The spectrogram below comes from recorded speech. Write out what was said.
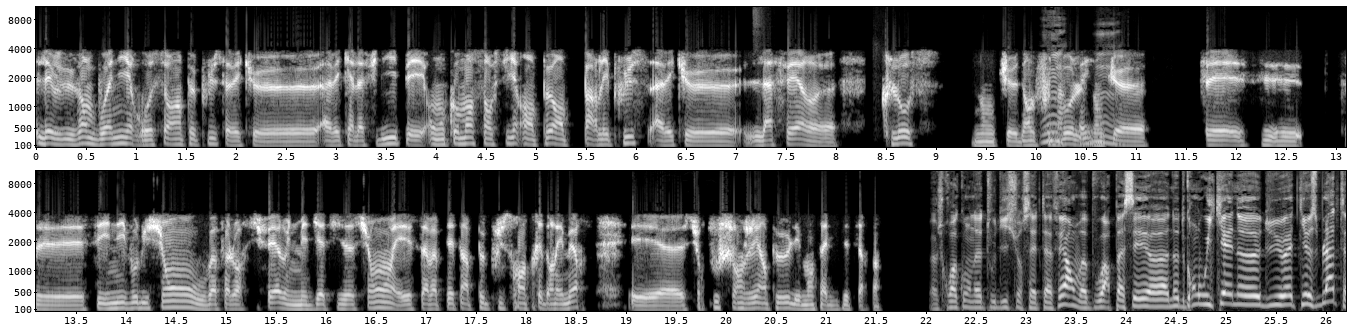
l'exemple Boigny ressort un peu plus avec avec Alaphilippe et on commence aussi un peu à en parler plus avec l'affaire Klaus, donc dans le mmh. football. donc c'est c'est une évolution où va falloir s'y faire, une médiatisation, et ça va peut-être un peu plus rentrer dans les mœurs et euh, surtout changer un peu les mentalités de certains. Bah, je crois qu'on a tout dit sur cette affaire. On va pouvoir passer euh, à notre grand week-end euh, du Het Newsblatt.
